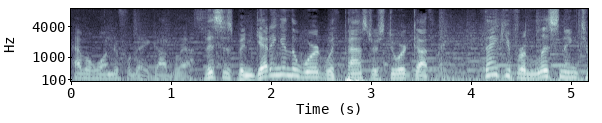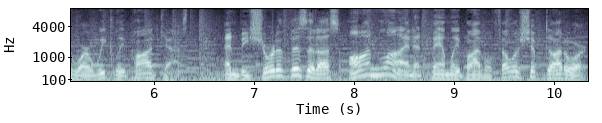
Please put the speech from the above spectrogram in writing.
Have a wonderful day. God bless. This has been Getting in the Word with Pastor Stuart Guthrie. Thank you for listening to our weekly podcast. And be sure to visit us online at FamilyBibleFellowship.org.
